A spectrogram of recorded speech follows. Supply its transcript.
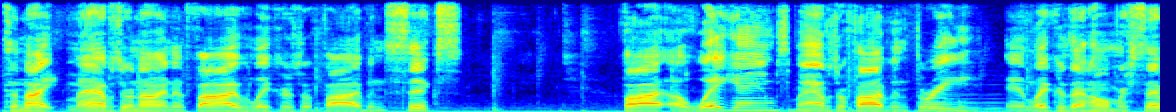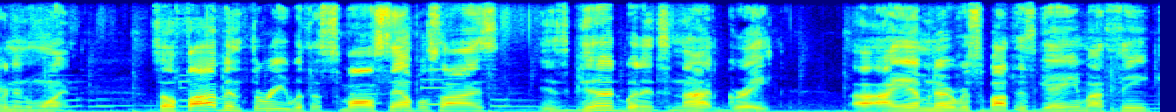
tonight. Mavs are nine and five, Lakers are five and six. Five away games, Mavs are five and three, and Lakers at home are seven and one. So five and three with a small sample size is good, but it's not great. Uh, I am nervous about this game. I think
